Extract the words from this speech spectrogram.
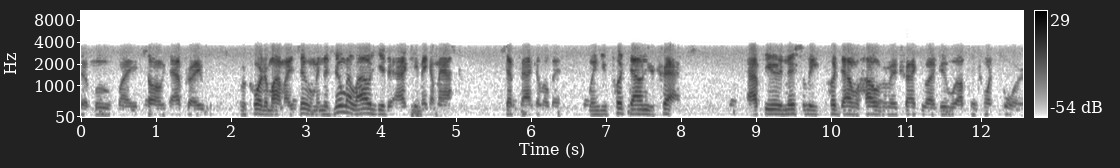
to move my songs after I record them on my Zoom. And the Zoom allows you to actually make a master. Step back a little bit. When you put down your tracks, after you initially put down however many tracks you want to do up to 24,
